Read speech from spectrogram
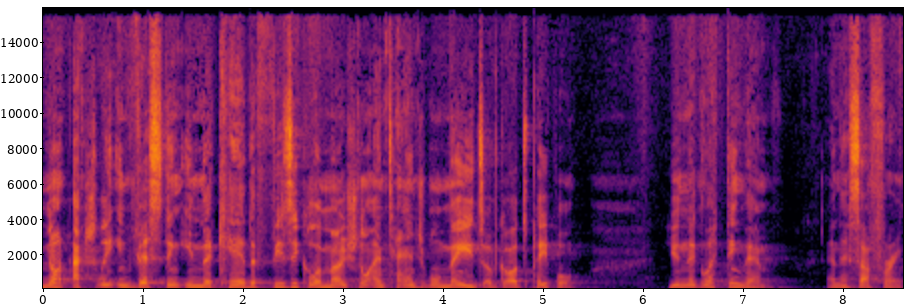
not actually investing in the care, the physical, emotional, and tangible needs of God's people. You're neglecting them, and they're suffering.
